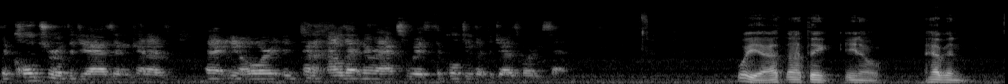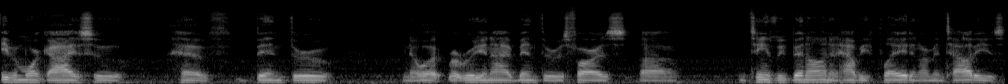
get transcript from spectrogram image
the culture of the Jazz and kind of, uh, you know, or kind of how that interacts with the culture that the Jazz have already set. Well, yeah, I, th- I think, you know, having even more guys who have been through, you know, what, what Rudy and I have been through as far as uh, the teams we've been on and how we've played and our mentality is,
